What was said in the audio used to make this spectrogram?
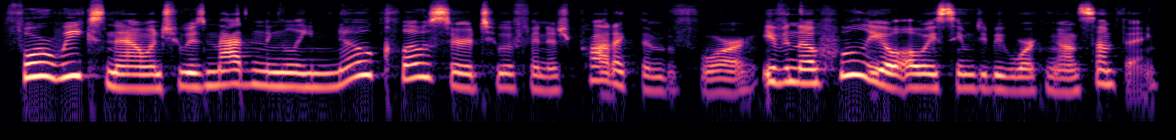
Four weeks now, and she was maddeningly no closer to a finished product than before, even though Julio always seemed to be working on something.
